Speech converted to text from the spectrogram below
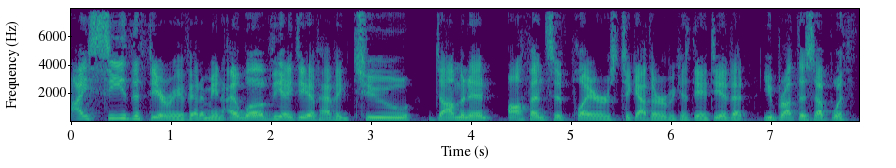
I see the theory of it. I mean, I love the idea of having two dominant offensive players together because the idea that you brought this up with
